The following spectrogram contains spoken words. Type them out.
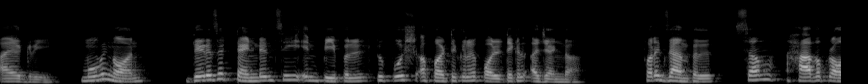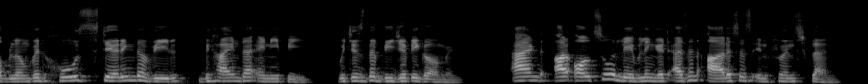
I agree. Moving on, there is a tendency in people to push a particular political agenda. For example, some have a problem with who's steering the wheel behind the NEP, which is the BJP government, and are also labeling it as an RSS influenced plan.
